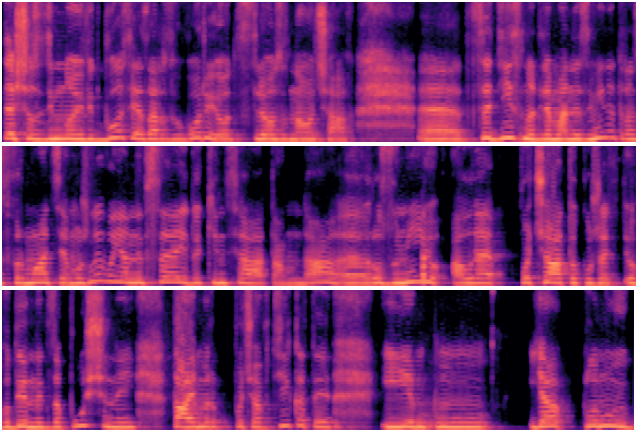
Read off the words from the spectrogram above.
Те, що зі мною відбулося, я зараз говорю, і от сльози на очах. Е, Це дійсно для мене зміни, трансформація. Можливо, я не все і до кінця там да, е, розумію, але початок уже годинник запущений, таймер почав тікати. І я планую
